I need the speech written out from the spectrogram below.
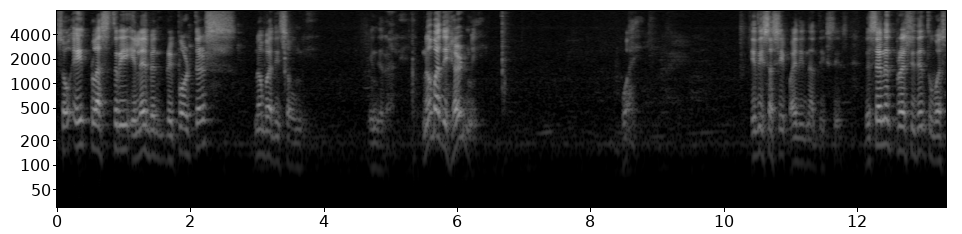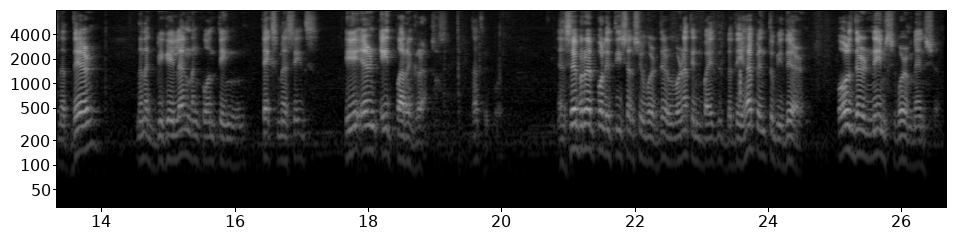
So eight plus three, 11 reporters. Nobody saw me in the rally. Nobody heard me. Why? It is as if I did not exist. The Senate President who was not there, na nagbigay lang ng konting text message, he earned eight paragraphs. That report. And several politicians who were there, were not invited, but they happened to be there. All their names were mentioned.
